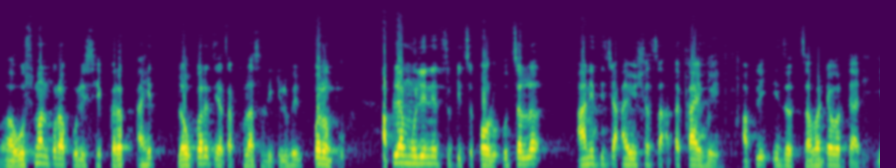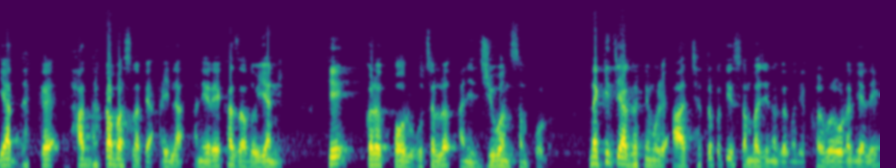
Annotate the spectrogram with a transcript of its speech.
उस्मानपुरा पोलीस हे करत आहेत. लवकरच याचा खुलासा देखील होईल. परंतु आपल्या मुलीने चुकीचं पाऊल उचललं आणि तिच्या आयुष्याचं आता काय होईल? आपली इज्जत चव्हाट्यावरती आली. या धक्का हा धक्का बसला त्या आईला आणि रेखा जाधव यांनी. हे कडक पाऊल उचललं आणि जीवन संपवलं. नक्कीच या घटनेमुळे आज छत्रपती संभाजीनगरमध्ये खळबळ उडाली गेले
